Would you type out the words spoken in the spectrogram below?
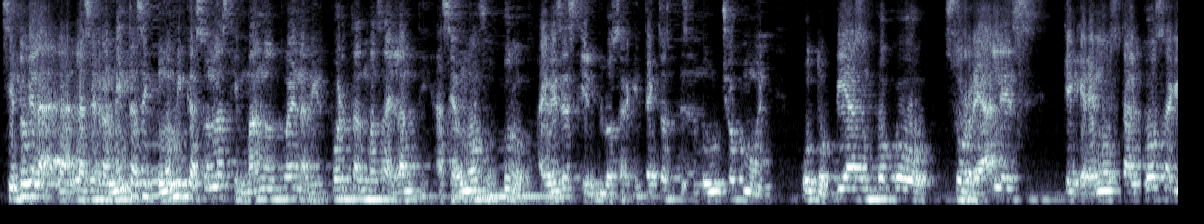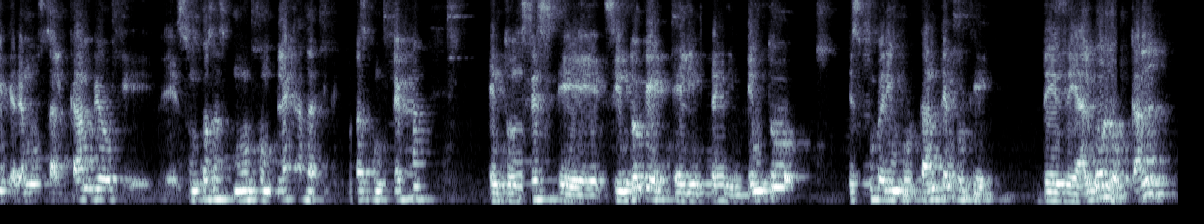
siento que las herramientas económicas son las que más nos pueden abrir puertas más adelante, hacia un nuevo futuro. Hay veces que los arquitectos pensamos mucho como en utopías un poco surreales, que queremos tal cosa, que queremos tal cambio, que eh, son cosas muy complejas, la arquitectura es compleja. Entonces, eh, siento que el emprendimiento es súper importante porque desde algo local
